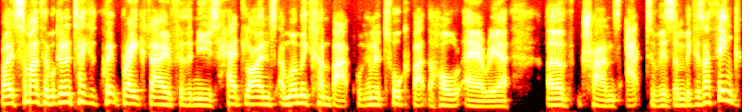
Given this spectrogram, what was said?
Right, Samantha, we're going to take a quick break now for the news headlines. And when we come back, we're going to talk about the whole area of trans activism because I think,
